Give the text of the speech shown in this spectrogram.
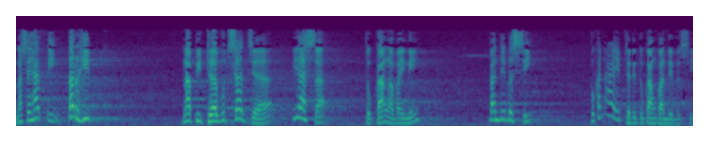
Nasihati, terhib. Nabi Dawud saja biasa tukang apa ini? Pandai besi. Bukan aib jadi tukang pandai besi.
